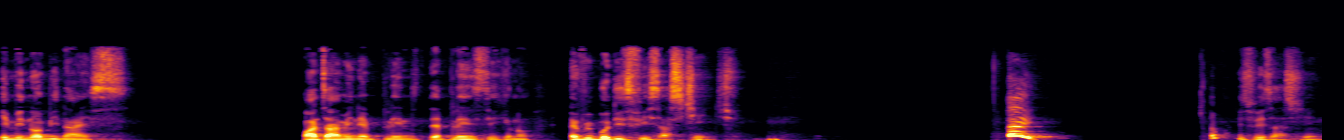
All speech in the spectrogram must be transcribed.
it may not be nice. One time in a plane, the plane is taking off. Everybody's face has changed. Hey, everybody's face has changed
